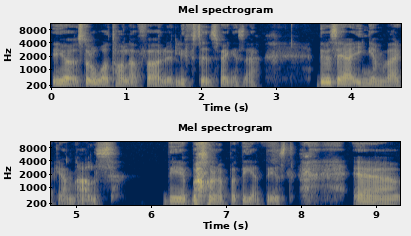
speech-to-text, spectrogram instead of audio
är, står åtalad för livstidsfängelse. Det vill säga ingen verkan alls. Det är bara patetiskt. Eh,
